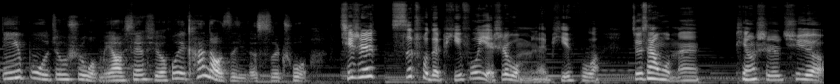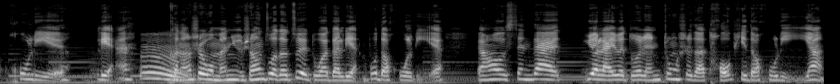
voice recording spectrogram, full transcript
第一步就是我们要先学会看到自己的私处。其实私处的皮肤也是我们的皮肤，就像我们平时去护理脸，嗯，可能是我们女生做的最多的脸部的护理，然后现在越来越多人重视的头皮的护理一样，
